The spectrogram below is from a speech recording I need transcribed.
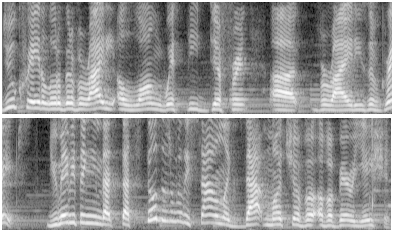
do create a little bit of variety along with the different uh, varieties of grapes. You may be thinking that that still doesn't really sound like that much of a, of a variation.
